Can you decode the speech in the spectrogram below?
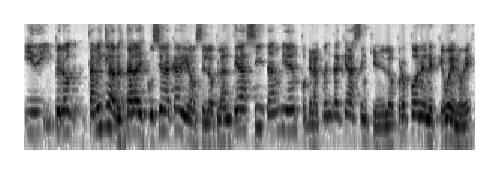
Y, pero también, claro, está la discusión acá, digamos, se lo plantea así también, porque la cuenta que hacen quienes lo proponen es que, bueno, es,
